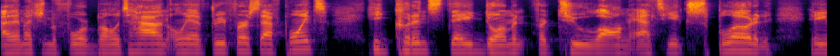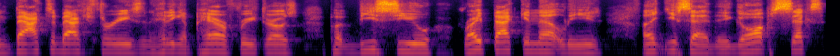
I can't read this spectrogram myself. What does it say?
As I mentioned before, Bones Hyland only had three first half points. He couldn't stay dormant for too long as he exploded, hitting back to back threes and hitting a pair of free throws, put VCU right back in that lead. Like you said, they go up six.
